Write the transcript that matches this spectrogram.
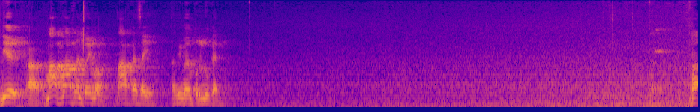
Dia ha, maaf maafkan tuan imam, maafkan saya, tapi memang perlukan. Ha.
